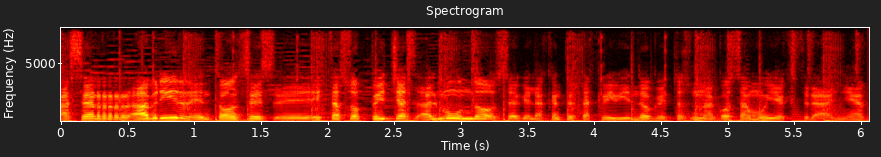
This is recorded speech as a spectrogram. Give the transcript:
hacer abrir entonces eh, estas sospechas al mundo, o sea que la gente está escribiendo que esto es una cosa muy extraña.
